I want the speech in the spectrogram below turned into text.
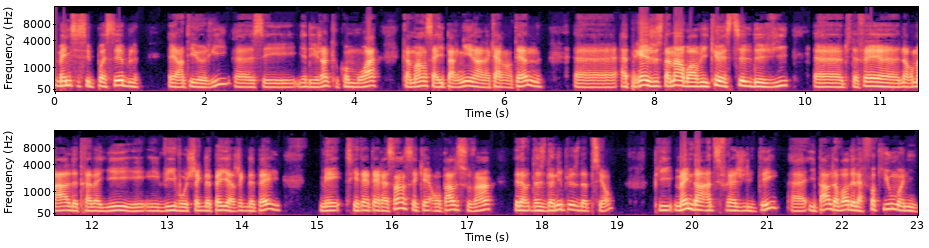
même si c'est possible en théorie, c'est il y a des gens qui, comme moi, commencent à épargner dans la quarantaine euh, après justement avoir vécu un style de vie euh, tout à fait euh, normal de travailler et, vivre au chèque de paye à chèque de paye. Mais ce qui est intéressant, c'est qu'on parle souvent de, se donner plus d'options. Puis même dans Antifragilité, il parle d'avoir de la fuck you money.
